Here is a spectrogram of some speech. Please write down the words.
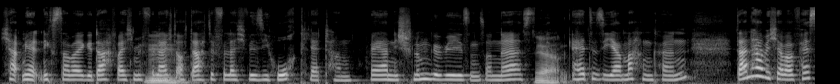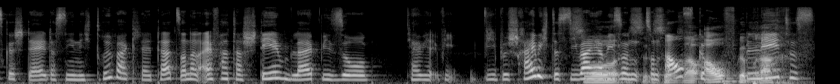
Ich habe mir halt nichts dabei gedacht, weil ich mir vielleicht Mhm. auch dachte, vielleicht will sie hochklettern. Wäre ja nicht schlimm gewesen, sondern das Ja. hätte sie ja machen können. Dann habe ich aber festgestellt, dass sie nicht drüber klettert, sondern einfach da stehen bleibt, wie so, ja, wie, wie, wie beschreibe ich das? Die war So- ja wie so ein, so- ein so- aufgeblähtes,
